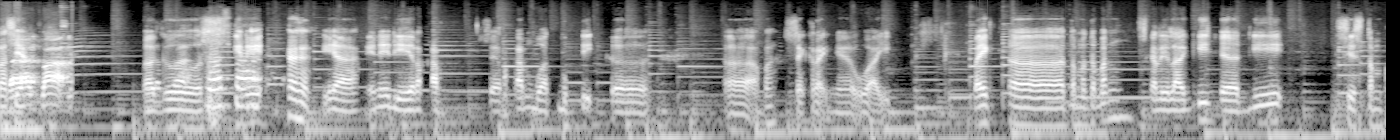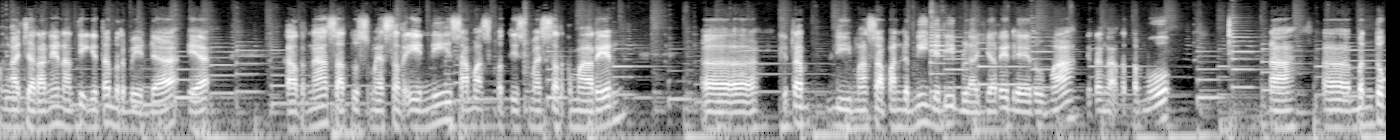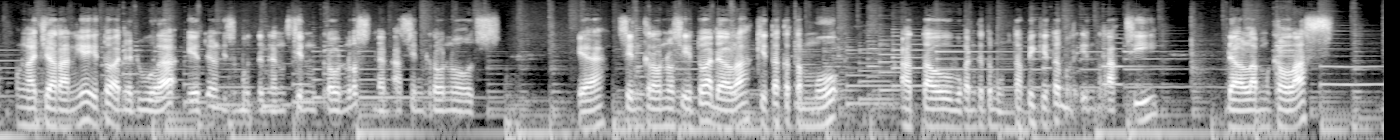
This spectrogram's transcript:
Jelas ya. Pak. Bagus. Pak. Ini ya, ini direkam. Saya rekam buat bukti ke eh, apa? sekretnya UAI. Baik, eh, teman-teman, sekali lagi jadi sistem pengajarannya nanti kita berbeda ya. Karena satu semester ini sama seperti semester kemarin eh, kita di masa pandemi jadi belajarnya dari rumah, kita nggak ketemu. Nah, eh, bentuk pengajarannya itu ada dua, yaitu yang disebut dengan sinkronus dan asinkronus. Ya, sinkronus itu adalah kita ketemu atau bukan ketemu, tapi kita berinteraksi dalam kelas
